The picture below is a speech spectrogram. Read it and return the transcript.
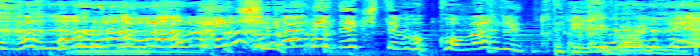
暇ができても困るっていう。おってね。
